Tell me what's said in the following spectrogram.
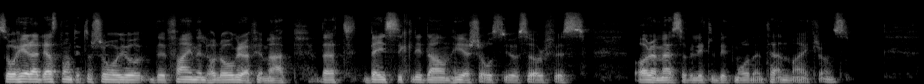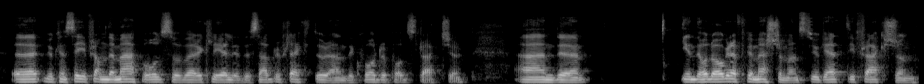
So here I just wanted to show you the final holography map that basically down here shows you a surface RMS of a little bit more than 10 microns. Uh, you can see from the map also very clearly the subreflector and the quadrupod structure. And uh, in the holography measurements, you get diffraction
